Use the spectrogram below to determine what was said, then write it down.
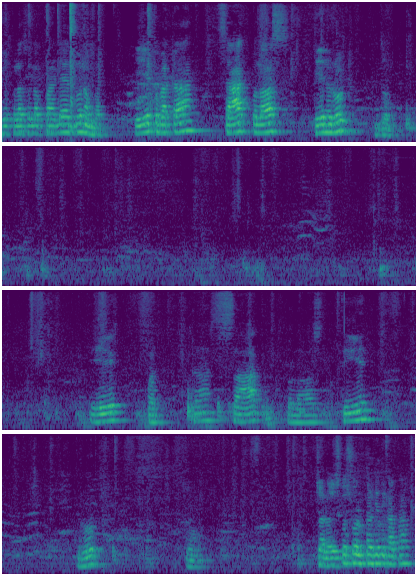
ये प्लस वाला पहले दो नंबर एक बटा सात प्लस तीन रूट दो एक बटा सात प्लस तीन रूट दो चलो इसको सोल्व करके दिखाता हूँ।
